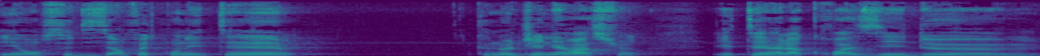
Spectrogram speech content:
et on se disait en fait qu'on était que notre génération était à la croisée de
